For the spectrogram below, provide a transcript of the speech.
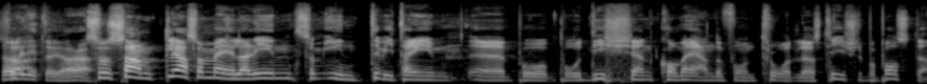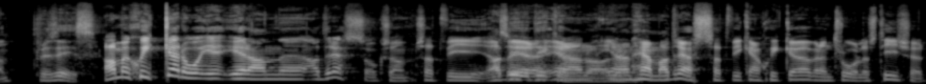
Så, har vi lite att göra. Så samtliga som mejlar in, som inte vi tar in eh, på, på audition, kommer ändå få en trådlös t-shirt på posten. Precis. Ja, men skicka då er, eran eh, adress också, så att vi, alltså det- er, det kan eran, vara bra. eran hemadress, så att vi kan skicka över en trådlös t-shirt.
